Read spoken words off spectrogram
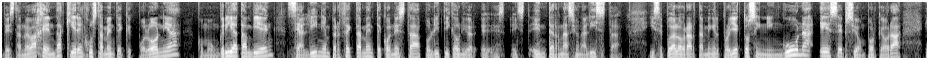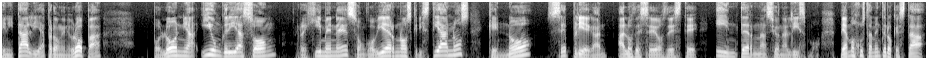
de esta nueva agenda, quieren justamente que Polonia, como Hungría también, se alineen perfectamente con esta política internacionalista. Y se pueda lograr también el proyecto sin ninguna excepción, porque ahora en Italia, perdón, en Europa, Polonia y Hungría son regímenes, son gobiernos cristianos que no se pliegan a los deseos de este internacionalismo. Veamos justamente lo que está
